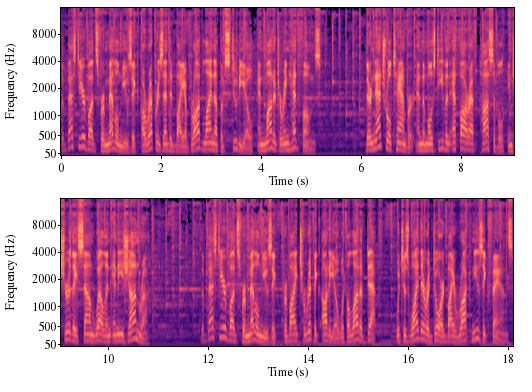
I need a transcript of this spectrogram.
The best earbuds for metal music are represented by a broad lineup of studio and monitoring headphones. Their natural timbre and the most even FRF possible ensure they sound well in any genre. The best earbuds for metal music provide terrific audio with a lot of depth, which is why they're adored by rock music fans.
